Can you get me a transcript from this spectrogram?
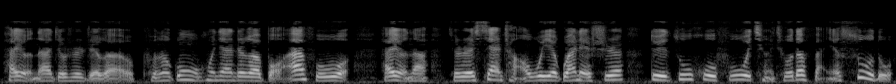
还有呢，就是这个普通公共空间这个保安服务，还有呢，就是现场物业管理师对租户服务请求的反应速度，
